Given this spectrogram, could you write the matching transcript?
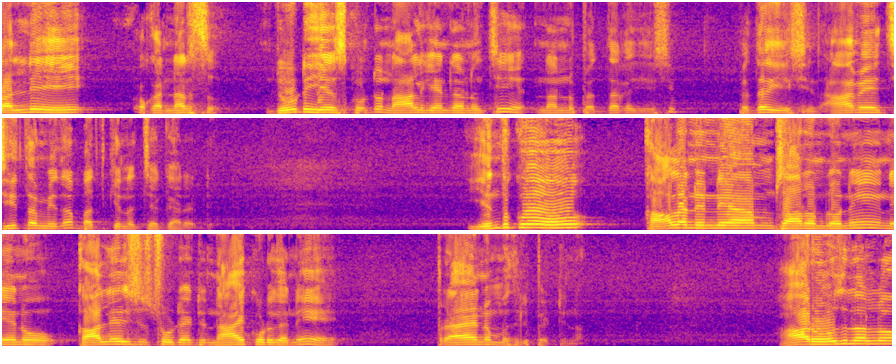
తల్లి ఒక నర్సు డ్యూటీ చేసుకుంటూ నాలుగేండ్ల నుంచి నన్ను పెద్దగా చేసి పెద్దగా చేసింది. ఆమె జీతం మీద బతికిన జగ్గారెడ్డి. ఎందుకో కాల నిర్ణయానుసారంలోనే నేను కాలేజ్ స్టూడెంట్ నాయకుడుగానే ప్రయాణం మొదలుపెట్టిన. ఆ రోజులలో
